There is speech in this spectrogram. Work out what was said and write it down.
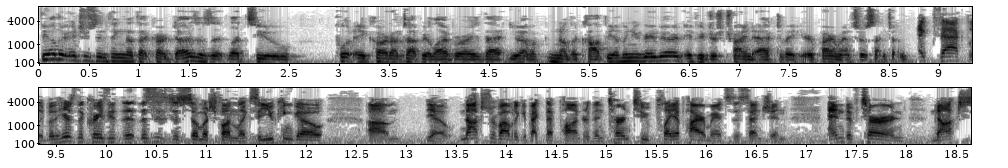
the other interesting thing that that card does is it lets you put a card on top of your library that you have another copy of in your graveyard if you're just trying to activate your Pyromancer Ascension. Exactly, but here's the crazy. th- This is just so much fun. Like, so you can go, um, you know, Noxious Revival to get back that Ponder. Then turn two, play a Pyromancer's Ascension. End of turn, Noxious,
